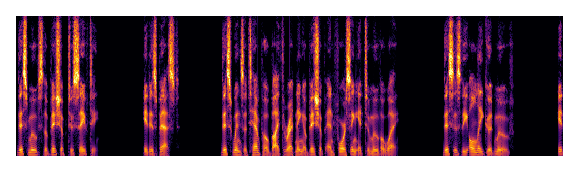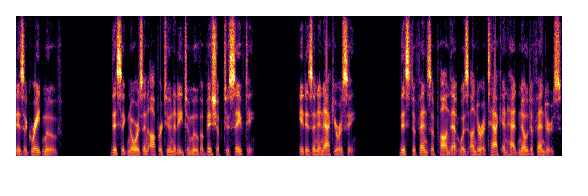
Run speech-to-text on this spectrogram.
This moves the bishop to safety. It is best. This wins a tempo by threatening a bishop and forcing it to move away. This is the only good move. It is a great move. This ignores an opportunity to move a bishop to safety. It is an inaccuracy. This defends a pawn that was under attack and had no defenders.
